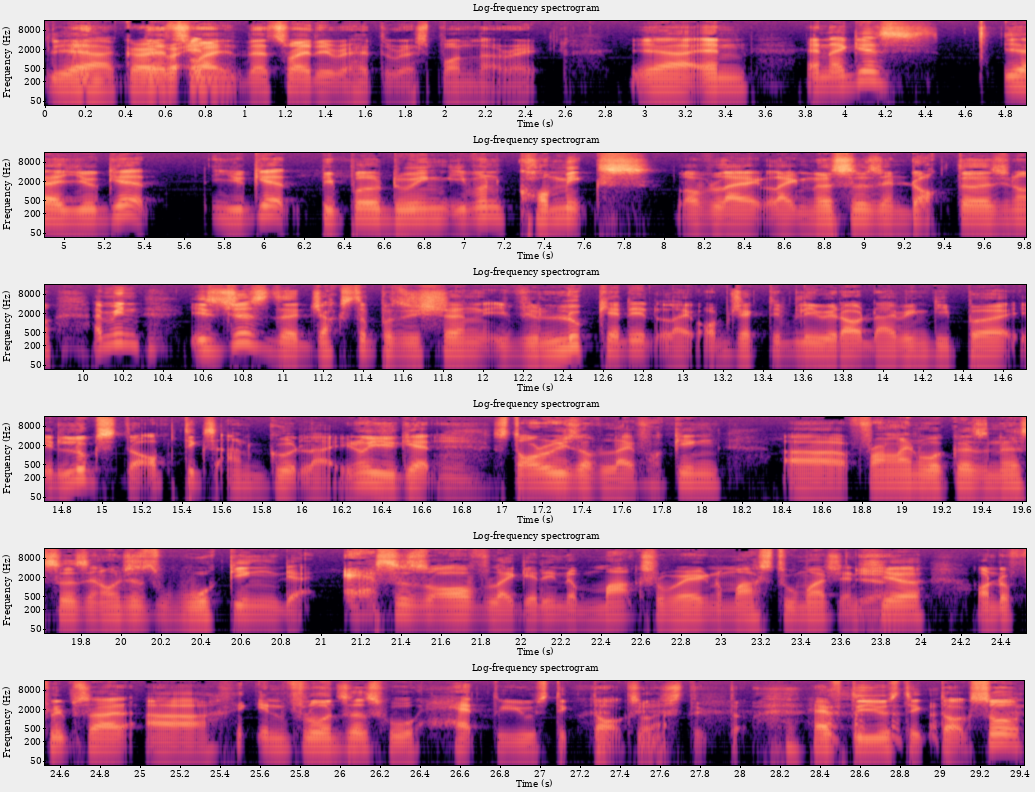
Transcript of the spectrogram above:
yeah, And correct. That's correct. why And- that's why they had to respond lah, right? Yeah, and and I guess yeah, you get you get people doing even comics of like like nurses and doctors. You know, I mean, it's just the juxtaposition. If you look at it like objectively without diving deeper, it looks the optics aren't good. Like you know, you get Mm. stories of like fucking uh frontline workers, nurses, and all just working their asses off, like getting the marks from wearing the mask too much. And Yeah. here on the flip side, uh influencers who had to use TikToks, To lah use TikTok. have to use TikTok. So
